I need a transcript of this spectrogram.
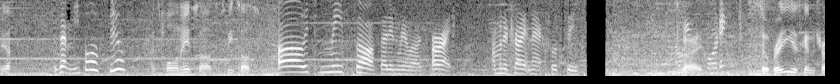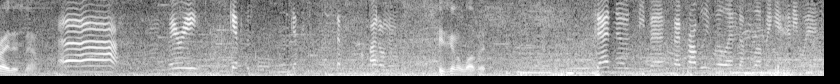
Yeah. Is that meatballs too? That's bolognese sauce. It's meat sauce. Oh, it's meat sauce. I didn't realize. All right. I'm going to try it next. Let's see. Are we All right. recording? So Brady is going to try this now. Ah, I'm very skeptical. Skeptical. skeptical. I don't know. He's going to love it. Dad knows me best. I probably will end up loving it anyways.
